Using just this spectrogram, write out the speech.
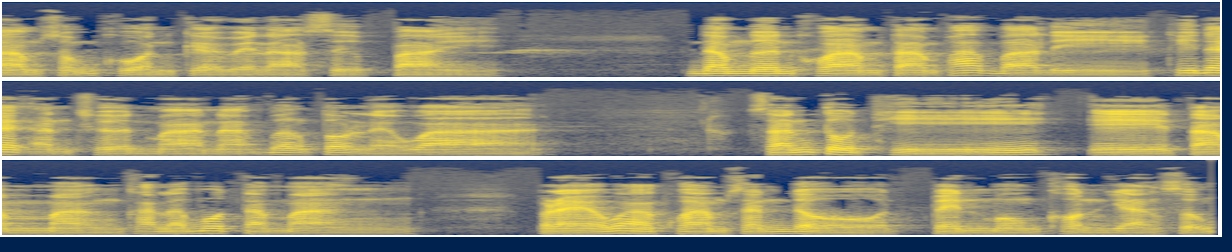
ตามสมควรแก่เวลาสืบไป ดำเนินความตามพระบาลีที่ได้อัญเชิญมาณเบื้องต้นแล้วว่า สันตุถีเอตัมมังคลมุตตมัง แปลว่าความสันโดษเป็นมงคลอย่างสูง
